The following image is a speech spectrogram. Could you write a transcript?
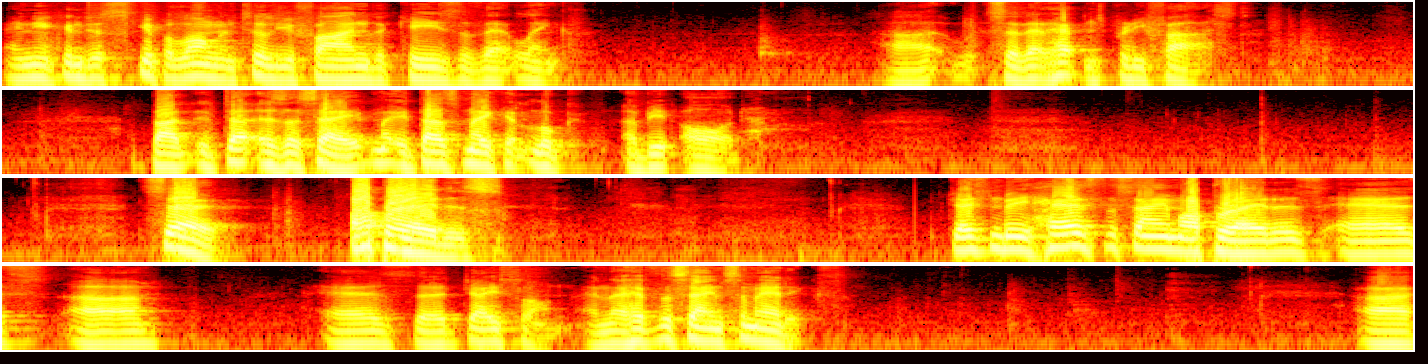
And you can just skip along until you find the keys of that length. Uh, so that happens pretty fast. But do, as I say, it does make it look a bit odd. So, operators. JSONB has the same operators as, uh, as uh, JSON, and they have the same semantics. Uh,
